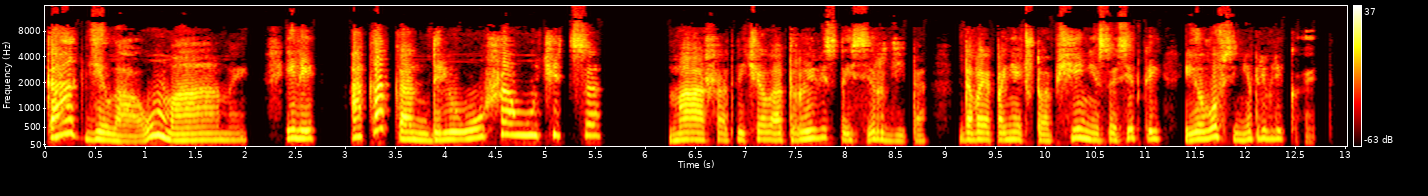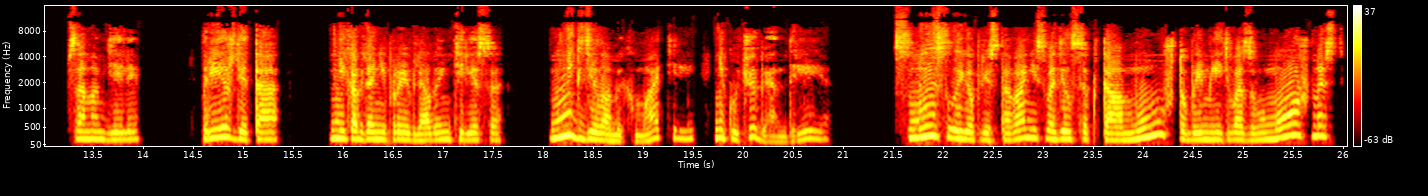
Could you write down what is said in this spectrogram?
«Как дела у мамы?» или «А как Андрюша учится?» Маша отвечала отрывисто и сердито, давая понять, что общение с соседкой ее вовсе не привлекает. В самом деле, прежде та никогда не проявляла интереса ни к делам их матери, ни к учебе Андрея. Смысл ее приставаний сводился к тому, чтобы иметь возможность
